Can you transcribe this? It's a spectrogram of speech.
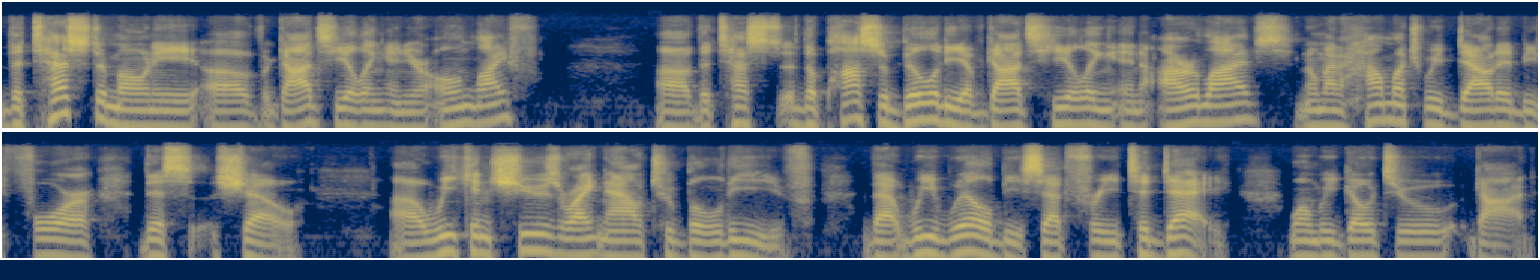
the testimony of God's healing in your own life uh, the test, the possibility of God's healing in our lives, no matter how much we've doubted before this show. Uh, we can choose right now to believe that we will be set free today when we go to God,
